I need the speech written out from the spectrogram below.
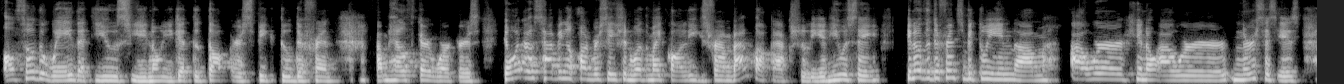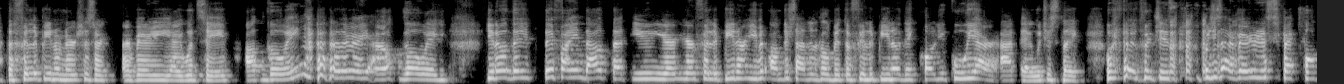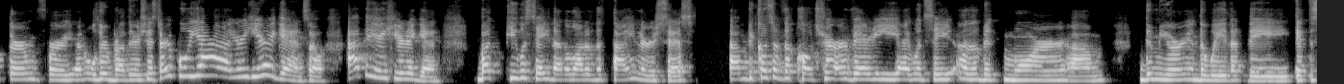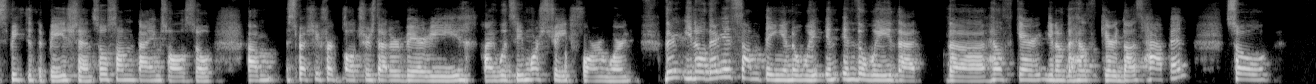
also the way that you you know you get to talk or speak to different um, healthcare workers. You know i was having a conversation with my colleagues from bangkok actually and he was saying you know the difference between um, our you know our nurses is the filipino nurses are, are very i would say outgoing. They're very outgoing. You know they they find out that you you're, you're filipino or even understand a little bit of filipino they call you kuya or ate which is like which is which is a very respectful term for an older brother or sister. Kuya you're here again. So ate you're here again. But he was saying that a lot of the thai nurses um, because of the culture are very i would say a little bit more um, demure in the way that they get to speak to the patient. So sometimes also, um, especially for cultures that are very, I would say, more straightforward, there, you know, there is something in a way in, in the way that the healthcare, you know, the healthcare does happen. So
